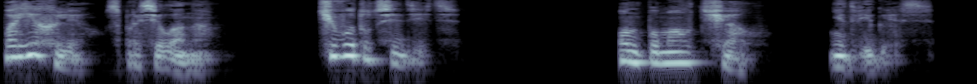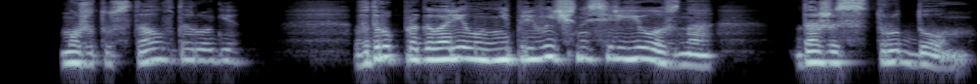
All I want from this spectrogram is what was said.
поехали, — спросила она. Чего тут сидеть? Он помолчал, не двигаясь. Может, устал в дороге? Вдруг проговорил непривычно серьезно, даже с трудом.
